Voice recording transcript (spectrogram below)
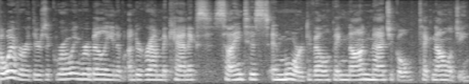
However, there's a growing rebellion of underground mechanics, scientists, and more developing non-magical technology.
